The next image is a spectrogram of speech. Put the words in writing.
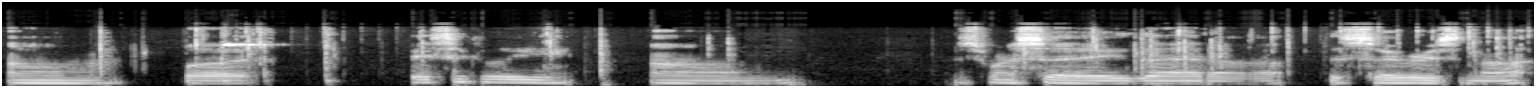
Um, but, basically, um, just want to say that uh, the server is not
